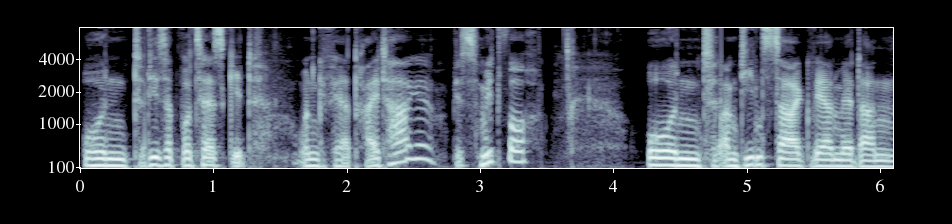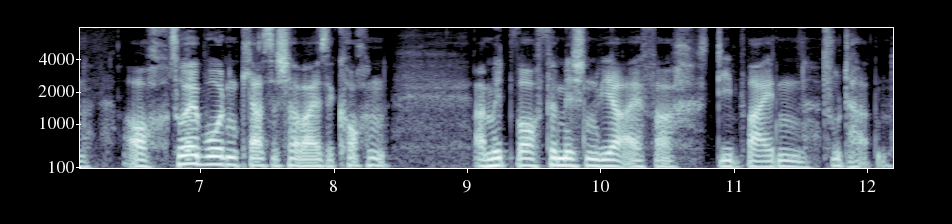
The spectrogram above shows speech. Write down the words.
Und dieser Prozess geht ungefähr drei Tage bis Mittwoch. Und am Dienstag werden wir dann auch Sojaboden klassischerweise kochen. Am Mittwoch vermischen wir einfach die beiden Zutaten.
